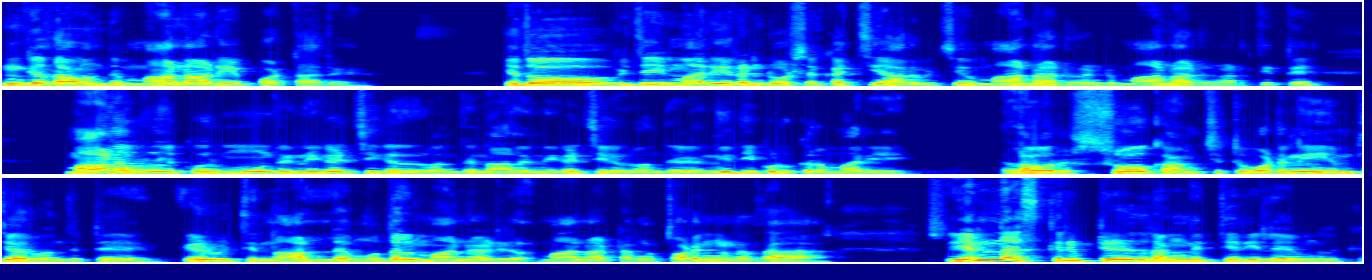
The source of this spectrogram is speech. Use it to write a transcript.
இங்கே தான் வந்து மாநாடே போட்டார். ஏதோ விஜய் மாதிரி ரெண்டு வருஷம் கட்சி ஆரம்பித்து மாநாடு ரெண்டு மாநாடு நடத்திட்டு மாணவர்களுக்கு ஒரு மூன்று நிகழ்ச்சிகள் வந்து நாலு நிகழ்ச்சிகள் வந்து நிதி கொடுக்குற மாதிரி எல்லாம் ஒரு ஷோ காமிச்சிட்டு உடனே எம்ஜிஆர் வந்துட்டு எழுபத்தி நாலில் முதல் மாநாடு மாநாட்டை அங்கே தொடங்கினதா? என்ன ஸ்கிரிப்ட் எழுதுறாங்கன்னே தெரியல இவங்களுக்கு.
